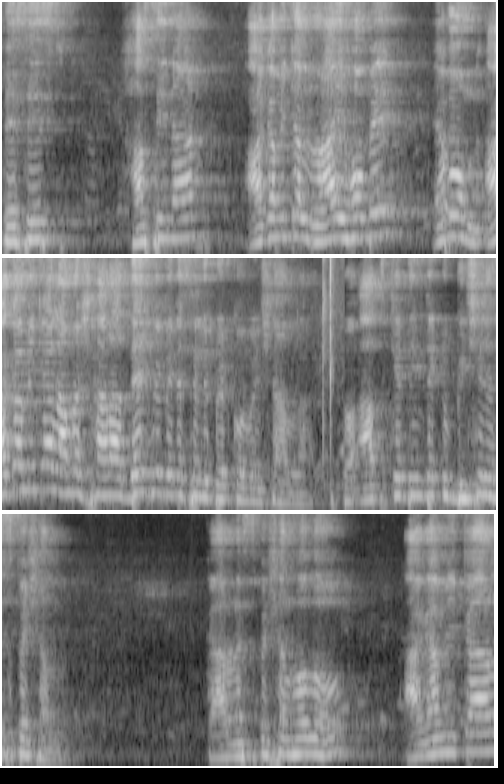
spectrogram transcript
ফেসিস্ট হাসিনার আগামীকাল রায় হবে এবং আগামীকাল আমরা সারা দেশব্যাপী এটা সেলিব্রেট করব ইনশাআল্লাহ। তো আজকের দিনটা একটু বিশেষ স্পেশাল কারণ স্পেশাল হলো আগামীকাল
